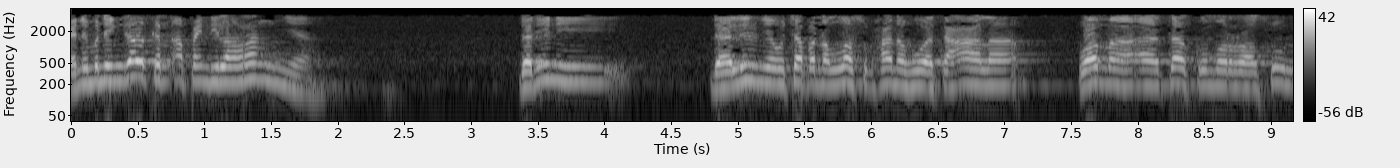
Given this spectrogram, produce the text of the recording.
Yani meninggalkan apa yang dilarangnya. Dan ini dalilnya ucapan Allah Subhanahu wa taala وما آتاكم الرسول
